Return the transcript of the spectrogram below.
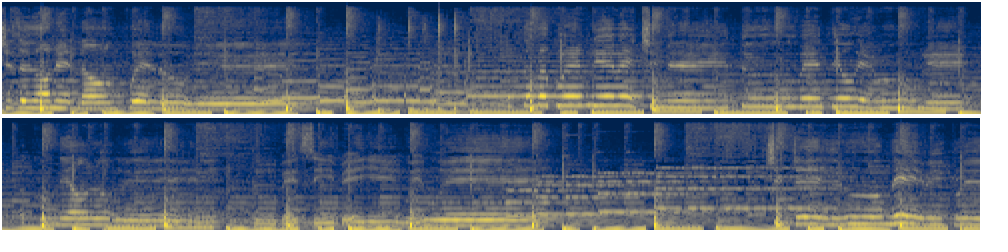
ချစ်စကားနဲ့နောင်ဖွဲ့လို့ရဲ့တမကွယ်နေပဲချစ်မေသူပဲပြောခဲ့ဘူးလေအခုညောင်းလို့လေသူပဲစီပဲရင်ဝင်ဝဲချစ်တဲ့လူမေးပြီကွယ်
